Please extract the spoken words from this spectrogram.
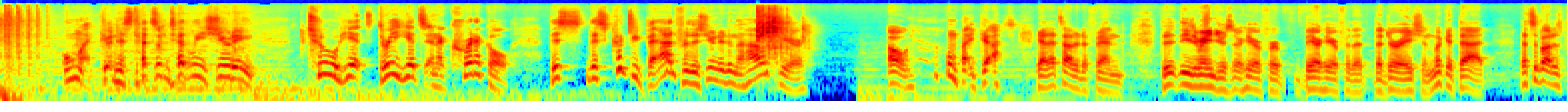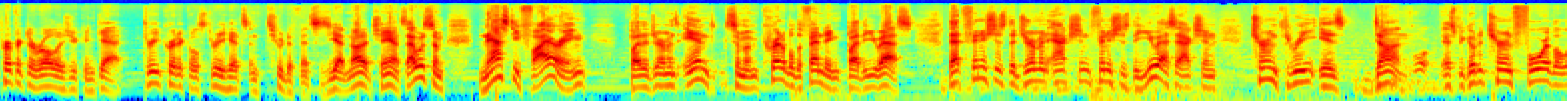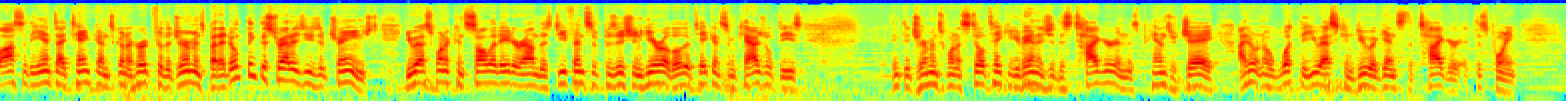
Oh my goodness, that's some deadly shooting. Two hits, three hits, and a critical. This, this could be bad for this unit in the house here. Oh, oh my gosh. Yeah, that's how to defend. these Rangers are here for, they're here for the, the duration. Look at that. That's about as perfect a roll as you can get. Three criticals, three hits, and two defenses. Yeah, not a chance. That was some nasty firing by the Germans and some incredible defending by the US. That finishes the German action, finishes the US action. Turn three is done. As we go to turn four, the loss of the anti-tank gun is going to hurt for the Germans, but I don't think the strategies have changed. US want to consolidate around this defensive position here, although they've taken some casualties think the Germans want to still take advantage of this Tiger and this Panzer J. I don't know what the US can do against the Tiger at this point.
